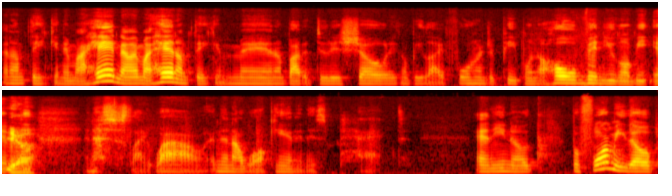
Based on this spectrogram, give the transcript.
And I'm thinking in my head now, in my head, I'm thinking, man, I'm about to do this show. They're going to be like 400 people and the whole venue going to be empty. Yeah. And that's just like, wow. And then I walk in and it's packed. And, you know, before me, though,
